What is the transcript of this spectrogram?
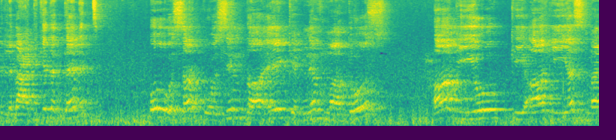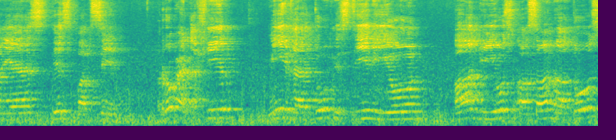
اللي بعد كده الثالث ο σαρκωθέντα εκ Πνεύματος Αγίου και Μαρίας της Παρθέν الربع الأخير μέγα το μυστήριον άγιος αθάνατος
